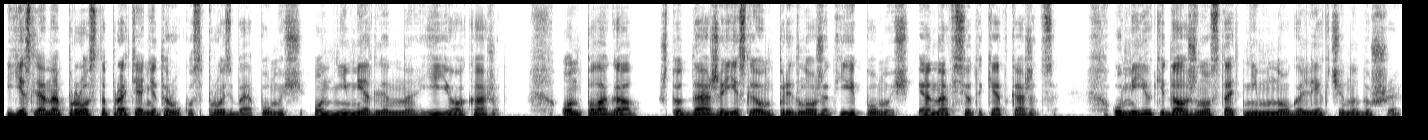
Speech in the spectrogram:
Если она просто протянет руку с просьбой о помощи, он немедленно ее окажет. Он полагал, что даже если он предложит ей помощь, и она все-таки откажется, у Миюки должно стать немного легче на душе.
